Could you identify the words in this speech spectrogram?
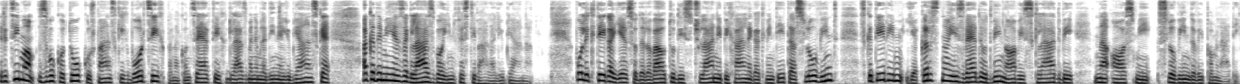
recimo Zvokotok v španskih borcih, pa na koncertih Glasbene mladine Ljubljanske, Akademije za glasbo in Festivala Ljubljana. Poleg tega je sodeloval tudi s člani pihalnega kvinteta Slovind, s katerim je krstno izvedel dve novi skladbi na osmi Slovindovi pomladi.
